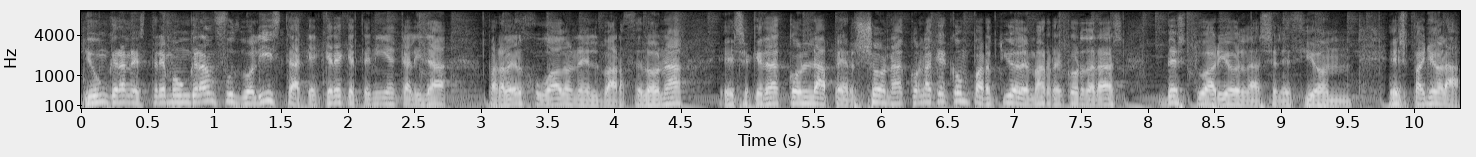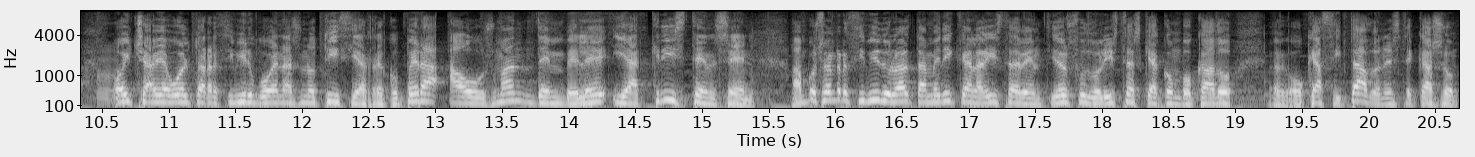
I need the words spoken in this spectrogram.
de un gran extremo, un gran futbolista que cree que tenía calidad para haber jugado en el Barcelona, eh, se queda con la persona con la que compartió, además recordarás, vestuario en la selección española. Hoy Xavi ha vuelto a recibir buenas noticias. Recupera a Ousmane Dembélé y a Christensen. Ambos han recibido el alta médica en la lista de 22 futbolistas que ha convocado eh, o que ha citado en este caso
